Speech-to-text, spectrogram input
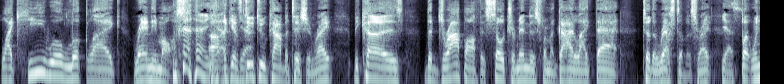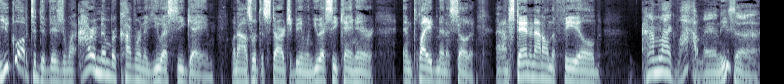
like he will look like Randy Moss uh, Yeah, against yeah. D2 competition, right? Because the drop off is so tremendous from a guy like that to the rest of us, right? Yes. But when you go up to Division One, I, remember covering a USC game when I was with the Star Tribune when USC came here and played Minnesota, and I'm standing out on the field, and I'm like, wow, man, these uh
